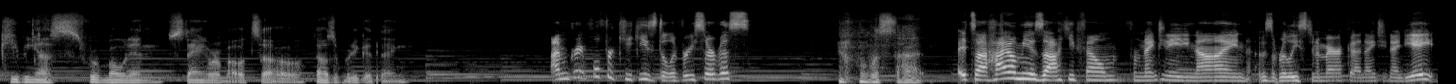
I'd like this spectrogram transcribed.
keeping us remote and staying remote. So that was a pretty good thing. I'm grateful for Kiki's delivery service. What's that? It's a Hayao Miyazaki film from 1989. It was released in America in 1998,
